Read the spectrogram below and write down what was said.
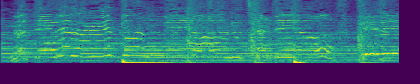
ਮੈਂ ਤੇਰੇ ਲਈ ਦੁਨੀਆ ਨੂੰ ਛੱਡਿਆ ਤੇਰੇ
